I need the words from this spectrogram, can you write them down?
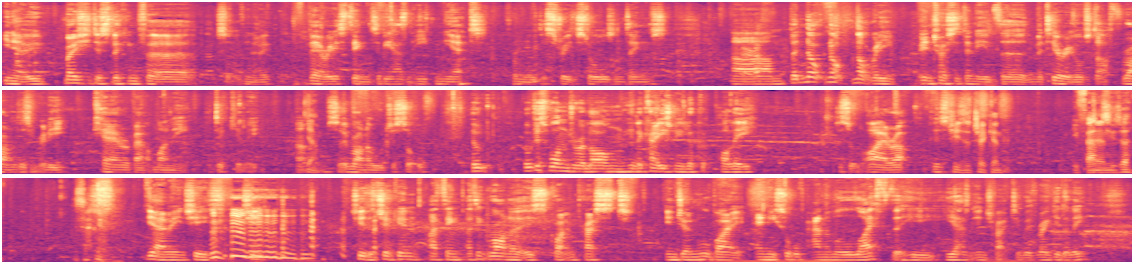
you know, mostly just looking for sort of you know various things that he hasn't eaten yet from all the street stalls and things. Um, but not not not really interested in any of the material stuff. Rana doesn't really care about money particularly. Um, Yeah. So Rana will just sort of he'll he'll just wander along. He'll occasionally look at Polly, just sort of eye her up because she's a chicken. He fancies her. Yeah, I mean she's she, she's a chicken. I think I think Rana is quite impressed in general by any sort of animal life that he he hasn't interacted with regularly.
